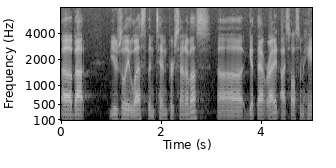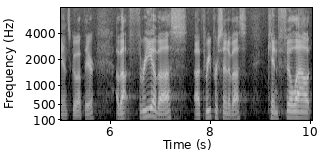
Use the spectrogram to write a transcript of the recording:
uh, about usually less than 10% of us uh, get that right. I saw some hands go up there. About three of us, uh, 3% of us, can fill out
